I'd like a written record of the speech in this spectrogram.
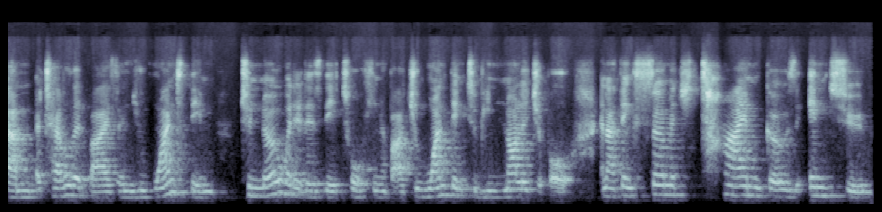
um, a travel advisor and you want them to know what it is they're talking about. You want them to be knowledgeable. And I think so much time goes into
